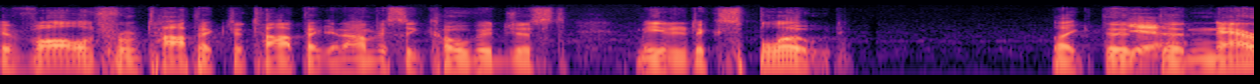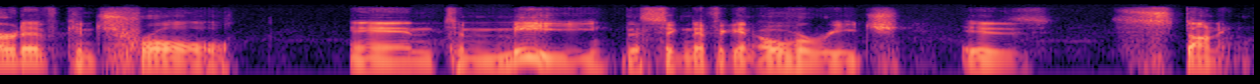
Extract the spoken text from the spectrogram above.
evolved from topic to topic, and obviously, COVID just made it explode. Like the yeah. the narrative control, and to me, the significant overreach is stunning.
